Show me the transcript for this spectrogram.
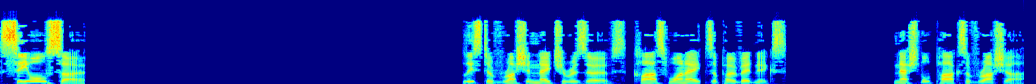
See also List of Russian nature reserves Class 1A Zapovedniks. National Parks of Russia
